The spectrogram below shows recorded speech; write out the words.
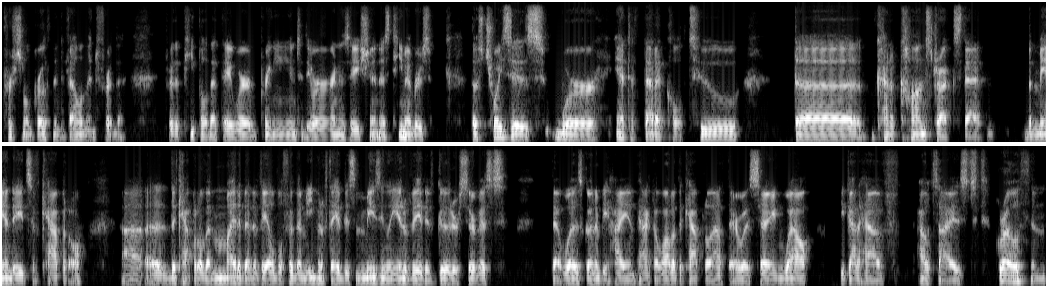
personal growth and development for the for the people that they were bringing into the organization as team members. Those choices were antithetical to the kind of constructs that the mandates of capital uh, the capital that might have been available for them, even if they had this amazingly innovative good or service that was going to be high impact. A lot of the capital out there was saying, well, you got to have outsized growth and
